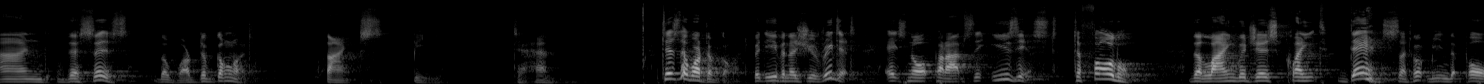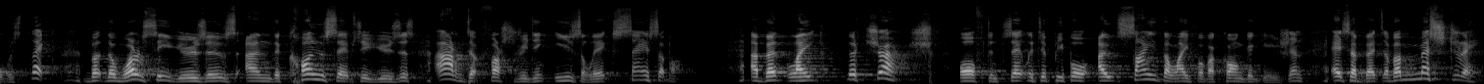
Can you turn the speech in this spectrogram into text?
And this is the word of God. Thanks be to him. It is the word of God, but even as you read it, it's not perhaps the easiest to follow. The language is quite dense. I don't mean that Paul was thick, but the words he uses and the concepts he uses aren't at first reading easily accessible. A bit like the church. Often, certainly to people outside the life of a congregation, it's a bit of a mystery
